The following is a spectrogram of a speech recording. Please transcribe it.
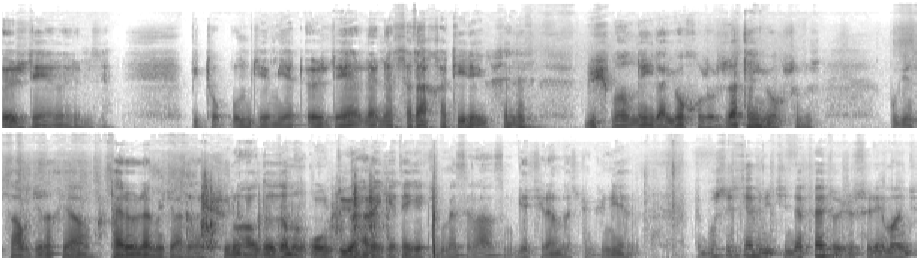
Öz değerlerimize. Bir toplum, cemiyet öz değerlerine sadakatiyle yükselir. Düşmanlığıyla yok olur. Zaten yoksunuz. Bugün savcılık ya terörle mücadele. Şunu aldığı zaman orduyu harekete geçirmesi lazım. Geçiremez çünkü niye? E bu sistemin içinde FETÖ'cü Süleymancı.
